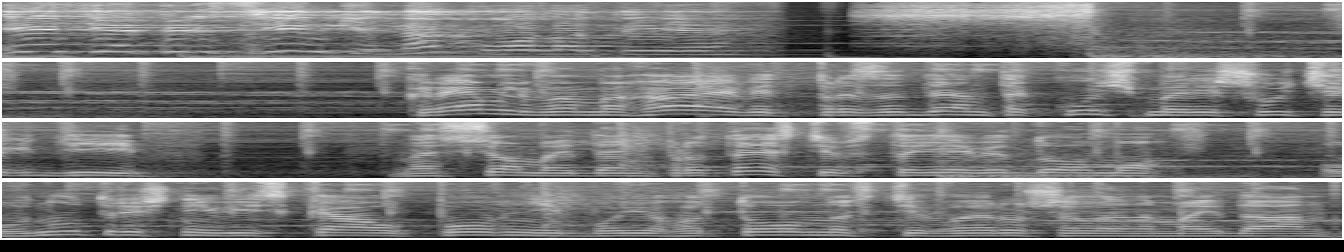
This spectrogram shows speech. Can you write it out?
Эти апельсинки наколотые. Кремль вимагає від президента Кучми рішучих дій. На сьомий день протестів стає відомо. У внутрішні війська у повній боєготовності вирушили на майдан.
